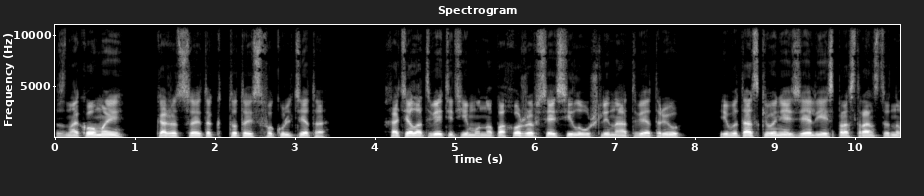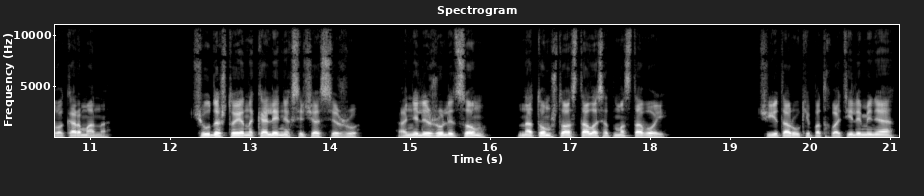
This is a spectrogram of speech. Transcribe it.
Знакомый, кажется, это кто-то из факультета. Хотел ответить ему, но, похоже, все силы ушли на ответ Рю и вытаскивание зелья из пространственного кармана. Чудо, что я на коленях сейчас сижу, а не лежу лицом на том, что осталось от мостовой. Чьи-то руки подхватили меня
